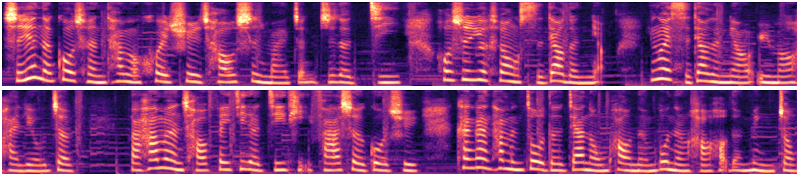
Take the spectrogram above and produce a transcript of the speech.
实验的过程，他们会去超市买整只的鸡，或是用死掉的鸟，因为死掉的鸟羽毛还留着，把它们朝飞机的机体发射过去，看看他们做的加农炮能不能好好的命中。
